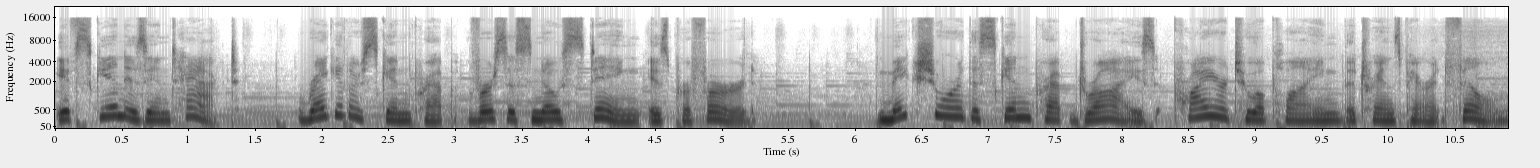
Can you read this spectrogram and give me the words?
If skin is intact, regular skin prep versus no sting is preferred. Make sure the skin prep dries prior to applying the transparent film.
